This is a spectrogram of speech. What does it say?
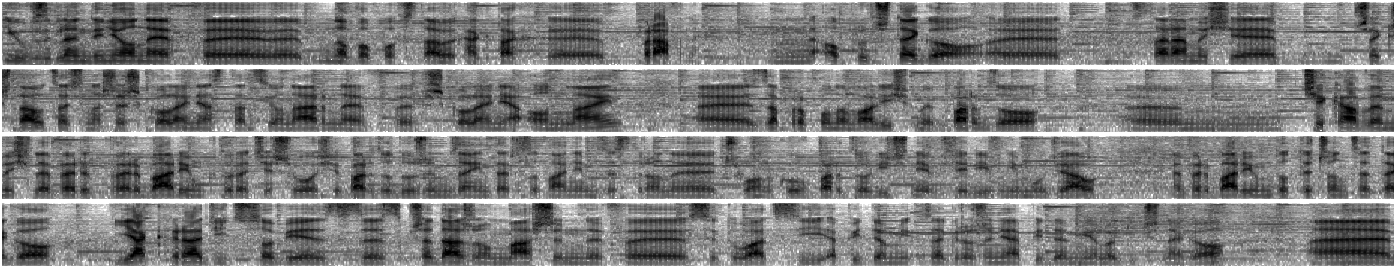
i uwzględnione w nowo powstałych aktach prawnych. Mm, Oprócz tego staramy się przekształcać nasze szkolenia stacjonarne w, szkolenia online. Zaproponowaliśmy bardzo ciekawe, myślę, wer- werbarium, które cieszyło się bardzo dużym zainteresowaniem ze strony członków. Bardzo licznie wzięli w nim udział. Werbarium dotyczące tego, jak radzić sobie ze sprzedażą maszyn w sytuacji zagrożenia epidemiologicznego. E,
